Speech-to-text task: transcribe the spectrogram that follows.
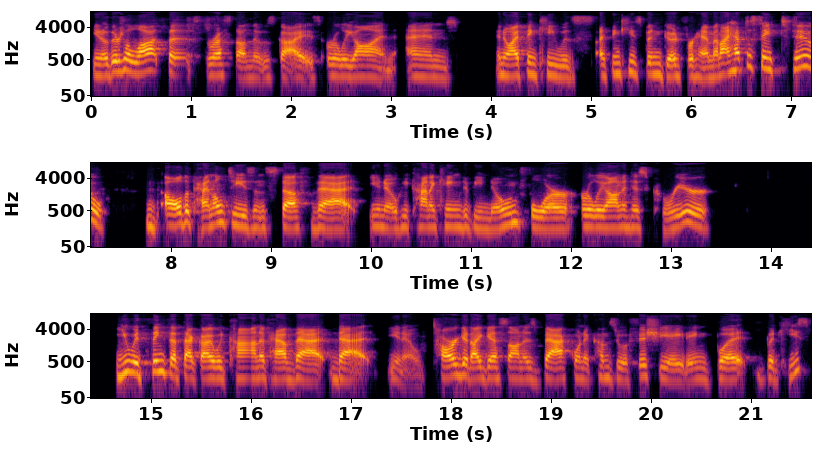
You know, there's a lot that's thrust on those guys early on, and you know, I think he was. I think he's been good for him, and I have to say too. All the penalties and stuff that you know he kind of came to be known for early on in his career you would think that that guy would kind of have that that you know target i guess on his back when it comes to officiating but but he's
